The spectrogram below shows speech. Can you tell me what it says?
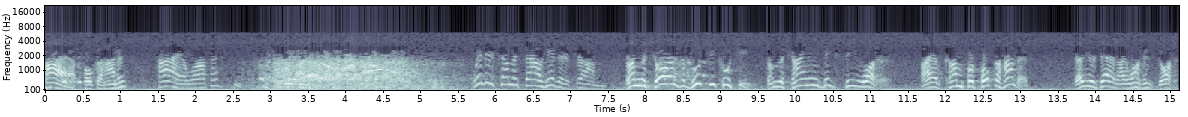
Hi, Pocahontas. Hi, Awatha. Whither comest thou hither from? From the shores of Hoochie Coochie, from the shining big sea water, I have come for Pocahontas. Tell your dad I want his daughter.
